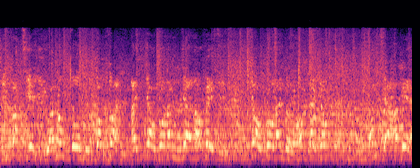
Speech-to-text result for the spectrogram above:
新北市的议员拢高票当选，来照顾咱这老百姓，照顾咱着好在中，感谢阿伯啊。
